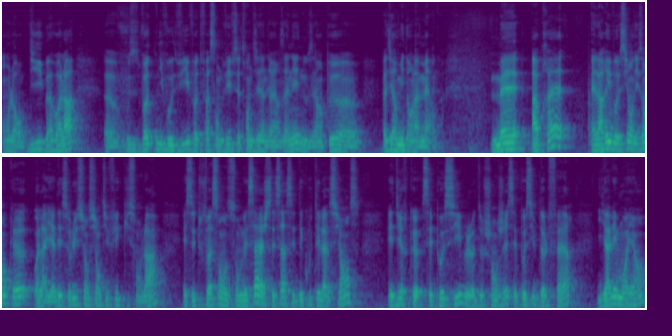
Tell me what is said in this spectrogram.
on leur dit bah voilà euh, votre niveau de vie, votre façon de vivre ces 30 dernières années nous est un peu euh, on va dire mis dans la merde. Mais après elle arrive aussi en disant que voilà il y a des solutions scientifiques qui sont là et c'est de toute façon son message c'est ça c'est d'écouter la science et dire que c'est possible de changer, c'est possible de le faire, il y a les moyens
